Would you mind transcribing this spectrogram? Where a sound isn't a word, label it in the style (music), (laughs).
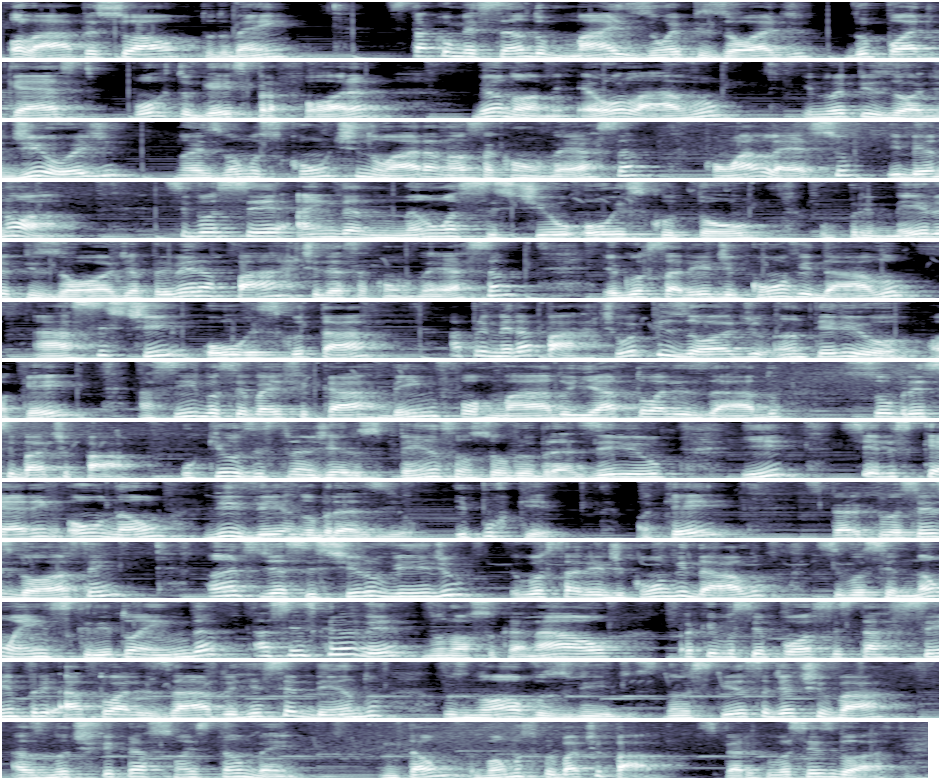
Olá pessoal, tudo bem? Está começando mais um episódio do podcast Português para Fora. Meu nome é Olavo e no episódio de hoje nós vamos continuar a nossa conversa com Alessio e Benoit. Se você ainda não assistiu ou escutou o primeiro episódio, a primeira parte dessa conversa, eu gostaria de convidá-lo a assistir ou escutar a primeira parte, o episódio anterior, ok? Assim você vai ficar bem informado e atualizado sobre esse bate-papo. O que os estrangeiros pensam sobre o Brasil e se eles querem ou não viver no Brasil e por quê, ok? Espero que vocês gostem Antes de assistir o vídeo, eu gostaria de convidá-lo, se você não é inscrito ainda, a se inscrever no nosso canal para que você possa estar sempre atualizado e recebendo os novos vídeos. Não esqueça de ativar as notificações também. Então, vamos para o bate-papo. Espero que vocês gostem.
